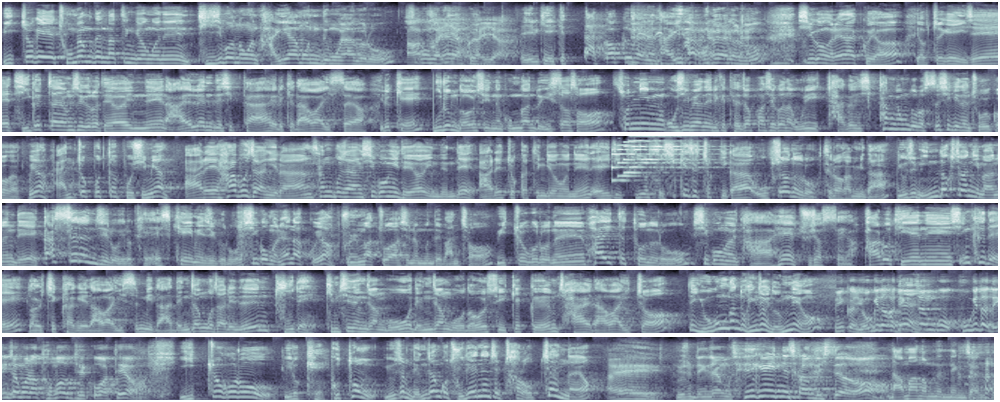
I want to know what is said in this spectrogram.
위쪽에 조명등 같은 경우는 뒤집어 놓은 다이아몬드 모양으로 아, 시공을 다이아, 해놨고요. 다이아. 이렇게 이렇게 딱 꺾으면 다이아 모양으로 시공을 해놨고요. 옆쪽에 이제 디귿자 형식으로 되어 있는 아일랜드 식탁 이렇게 나와 있어요. 이렇게 무릎 넣을 수 있는 공간도 있어서 손님 오시면 이렇게 대접하시거나 우리 작은 식탁 용도로 쓰시기는 좋을 것 같고요. 안쪽부터 보시면 아래 하부장이랑 상부장 시공이 되어 있는데 아래쪽 같은 경우는 LG 디오스 식기세척기가 옵션으로 들어갑니다. 요즘 인덕션이 많은 나는데 가스렌지로 이렇게 SK 매직으로 시공을 해놨고요. 불맛 좋아하시는 분들 많죠. 위쪽으로는 화이트 톤으로 시공을 다 해주셨어요. 바로 뒤에는 싱크대 널찍하게 나와 있습니다. 냉장고 자리는 두 대, 김치 냉장고, 냉장고 넣을 수 있게끔 잘 나와 있죠. 근데 이 공간도 굉장히 넓네요. 그러니까 여기다가 네. 냉장고 거기다 냉장고 하나 더 넣어도 될 것 같아요. 이쪽으로 이렇게 보통 요즘 냉장고 두 대 있는 집 잘 없지 않나요? 에이 요즘 냉장고 세 개 있는 사람도 있어요. 나만 없는 냉장고.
